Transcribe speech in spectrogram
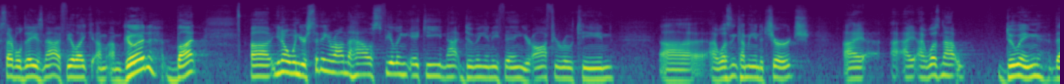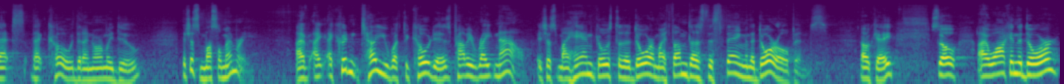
several days now. I feel like I'm, I'm good, but uh, you know, when you're sitting around the house feeling icky, not doing anything, you're off your routine. Uh, I wasn't coming into church. I, I, I was not doing that, that code that I normally do. It's just muscle memory. I, I, I couldn't tell you what the code is probably right now. It's just my hand goes to the door, my thumb does this thing, and the door opens. Okay? So I walk in the door,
